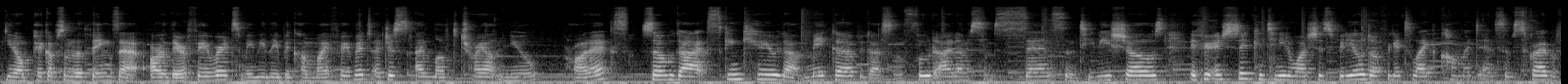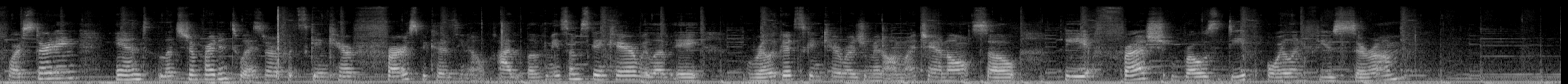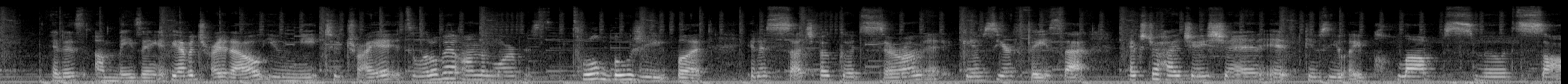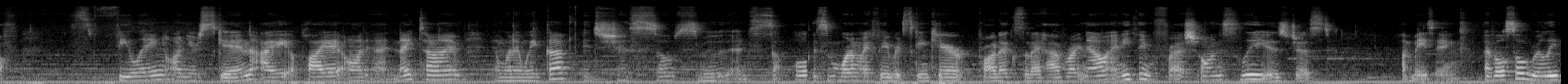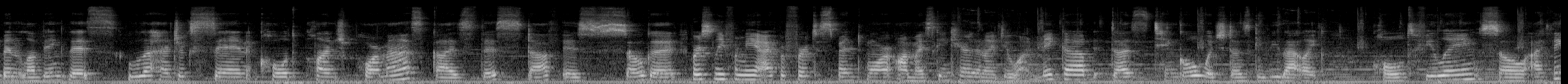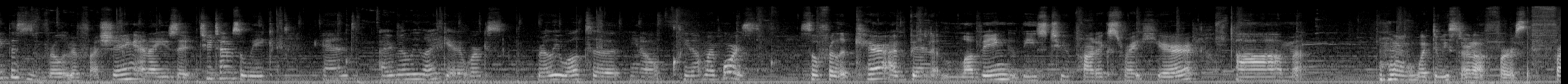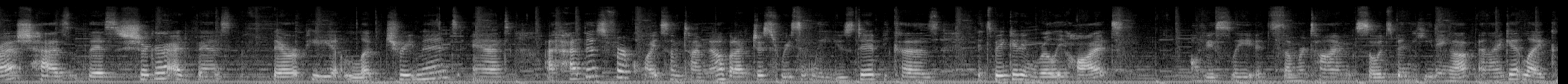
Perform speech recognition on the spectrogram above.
you know pick up some of the things that are their favorites maybe they become my favorites i just i love to try out new products. So we got skincare we got makeup we got some food items some scents some tv shows. If you're interested continue to watch this video. Don't forget to like comment and subscribe before starting. And let's jump right into it. Start off with skincare first because you know i love me some skincare. We love a really good skincare regimen on my channel. So the fresh rose deep oil infused serum it is amazing. If you haven't tried it out, you need to try it. It's a little bit on the more, it's, a little bougie, but it is such a good serum. It gives your face that extra hydration. It gives you a plump, smooth, soft feeling on your skin. I apply it on at nighttime and when I wake up, it's just so smooth and supple. It's one of my favorite skincare products that I have right now. Anything fresh, honestly, is just amazing. I've also really been loving this Ole Henriksen Cold Plunge Pore Mask. Guys, this stuff is so good. Personally for me, I prefer to spend more on my skincare than I do on makeup. It does tingle, which does give you that like cold feeling. So I think this is really refreshing and I use it two times a week and I really like it. It works really well to, you know, clean out my pores. So for lip care, I've been loving these two products right here. Um, what do we start off first? Fresh has this Sugar Advanced Therapy Lip Treatment and I've had this for quite some time now, but I've just recently used it because it's been getting really hot. Obviously, it's summertime, so it's been heating up and I get like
